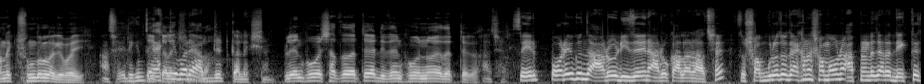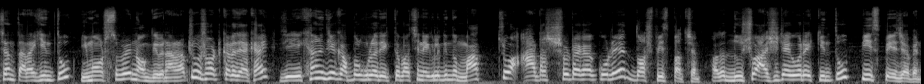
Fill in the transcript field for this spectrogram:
অনেক সুন্দর লাগে ভাই। আচ্ছা এটা কিন্তু একেবারে আপডেট কালেকশন প্লেন ফোমে সাত হাজার টাকা ডিজাইন ফোমে নয় হাজার টাকা। আচ্ছা তো এরপরেও কিন্তু আরও ডিজাইন আরও কালার আছে। তো সবগুলো তো দেখানো সম্ভব না। আপনারা যারা দেখতে চান তারা কিন্তু ইমোটসপে নক দেবেন। আর একটু শর্টকাটে দেখায় যে এখানে যে কাপড়গুলো দেখতে পাচ্ছেন এগুলো কিন্তু মাত্র আঠাশশো টাকা করে দশ পিস পাচ্ছেন। অর্থাৎ দুশো আশি টাকা করে কিন্তু পিস পেয়ে যাবেন।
